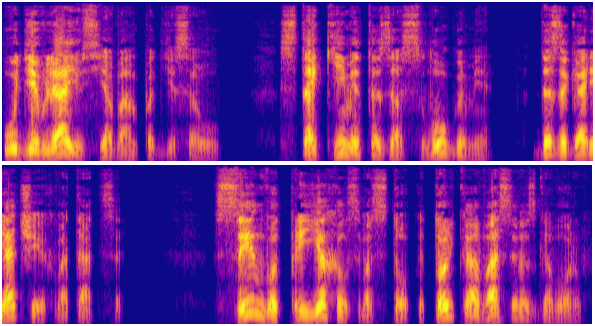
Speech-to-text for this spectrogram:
Удивляюсь я вам, подъясаул, с такими-то заслугами, да за горячее хвататься. Сын вот приехал с Востока, только о вас и разговоров.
